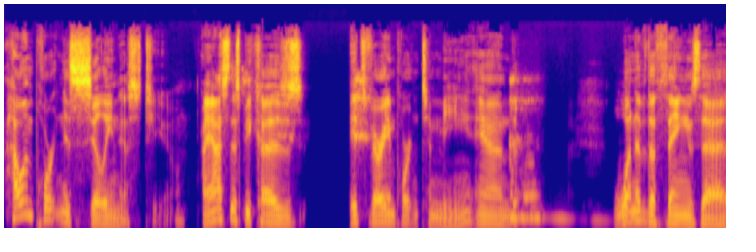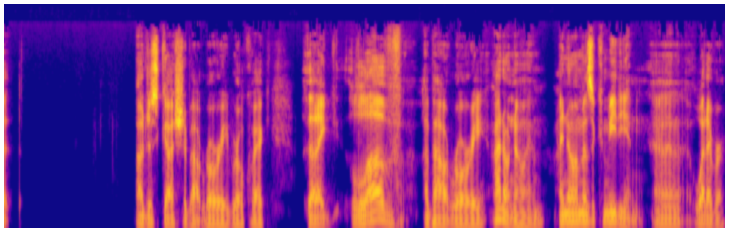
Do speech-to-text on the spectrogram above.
how important is silliness to you? I ask this because it's very important to me and Uh-huh. one of the things that I'll just gush about Rory real quick that I love about Rory. I don't know him. I know him as a comedian, uh, whatever,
